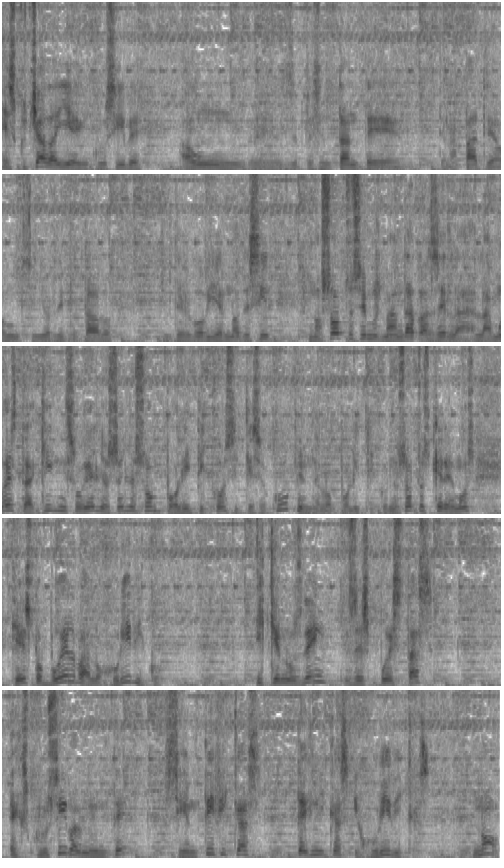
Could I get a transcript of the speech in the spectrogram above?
escuchado ayer inclusive a un eh, representante de la patria, a un señor diputado del gobierno, decir, nosotros hemos mandado a hacer la, la, muestra, ¿quiénes son ellos? Ellos son políticos y que se ocupen de lo político. Nosotros queremos que esto vuelva a lo jurídico y que nos den respuestas exclusivamente científicas, técnicas y jurídicas no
